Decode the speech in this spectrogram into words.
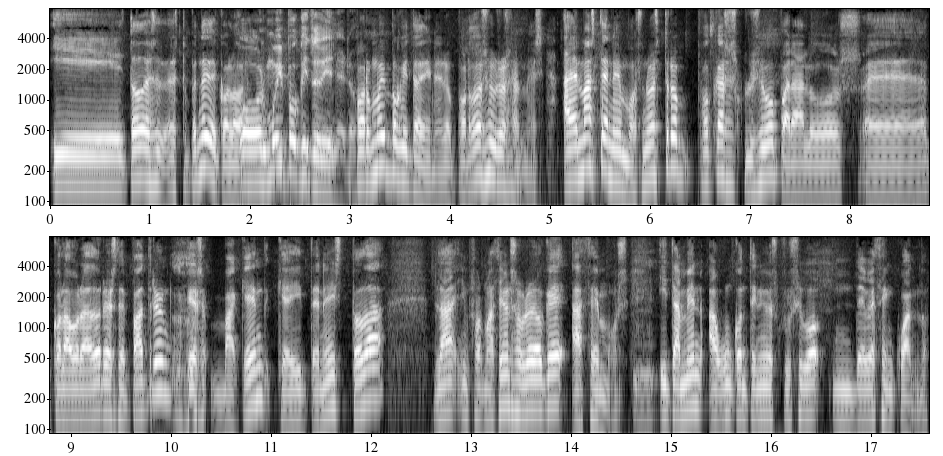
y todo es estupendo y de color. Por muy poquito dinero. Por muy poquito dinero, por dos euros al mes. Además tenemos nuestro podcast exclusivo para los eh, colaboradores de Patreon, que es Backend, que ahí tenéis toda la información sobre lo que hacemos y también algún contenido exclusivo de vez en cuando.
